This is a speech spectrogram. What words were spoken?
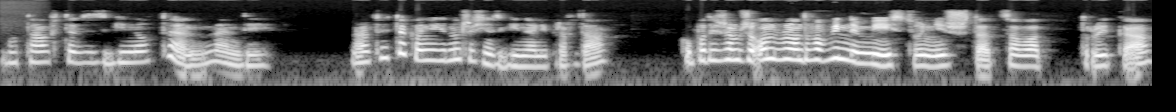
Bo tam wtedy zginął ten, Mandy. No ale to i tak oni jednocześnie zginęli, prawda? Tylko podejrzewam, że on wylądował w innym miejscu niż ta cała trójka.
